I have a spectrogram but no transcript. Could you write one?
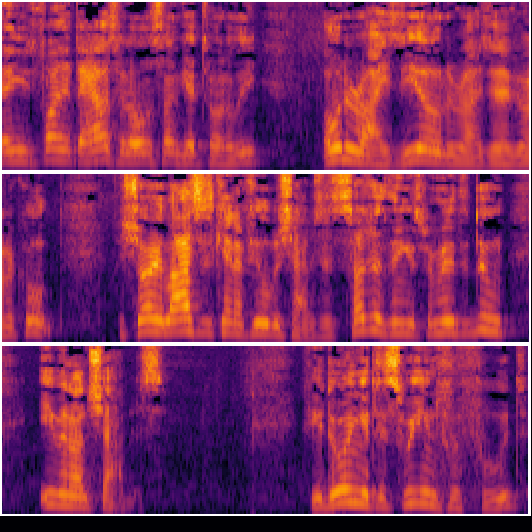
then you'd find that the house would all of a sudden get totally odorized, deodorized, whatever you want to call it. The shori lasses can't feel b'Shabbos. Such a thing is permitted to do even on Shabbos. If you're doing it to sweeten for food,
